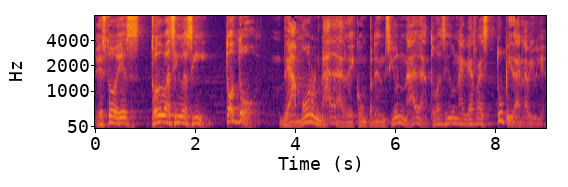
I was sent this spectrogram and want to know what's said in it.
Esto es, todo ha sido así. Todo, de amor nada, de comprensión nada. Todo ha sido una guerra estúpida en la Biblia.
